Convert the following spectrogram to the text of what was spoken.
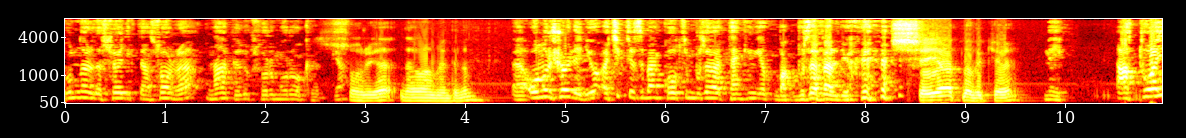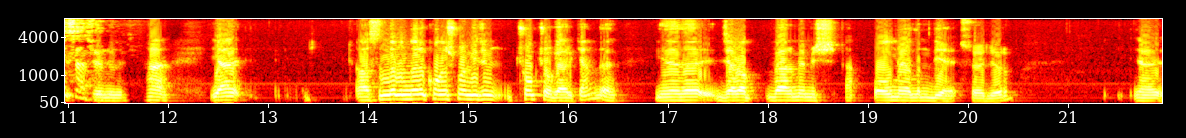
bunları da söyledikten sonra ne yapıyorduk? Soru moru okuyorduk ya. Soruya devam edelim. E, Onur şöyle diyor. Açıkçası ben Colts'un bu sefer tanking yap. Bak bu sefer diyor. Şeyi atladık ya. Neyi? Ah Tua'yı sen söyle. Ha, yani aslında bunları konuşmak için çok çok erken de yine de cevap vermemiş olmayalım diye söylüyorum. Yani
